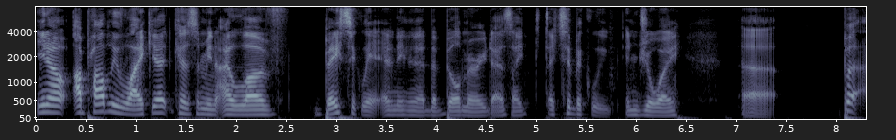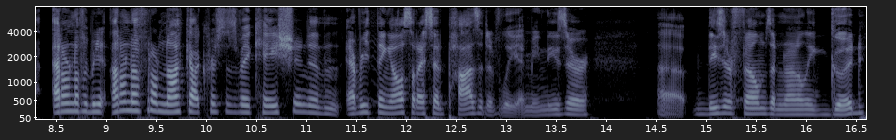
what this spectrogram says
you know, I'll probably like it because I mean, I love basically anything that, that Bill Murray does, I I typically enjoy. Uh, but I don't know if I mean, I don't know if it'll knock out Christmas Vacation and everything else that I said positively. I mean, these are uh, these are films that are not only good,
